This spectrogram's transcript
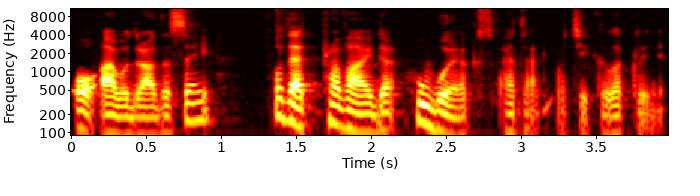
or I would rather say for that provider who works at that particular clinic.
